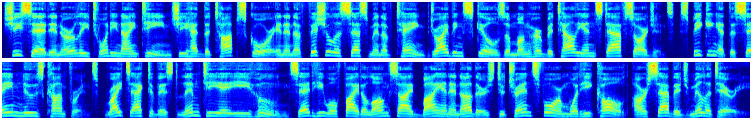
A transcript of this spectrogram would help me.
She said in early 2019 she had the top score in an official assessment of tank driving skills among her battalion staff sergeants. Speaking at the same news conference, rights activist Lim Tae Hoon said he will fight alongside Byun and others to transform what he called our savage military.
